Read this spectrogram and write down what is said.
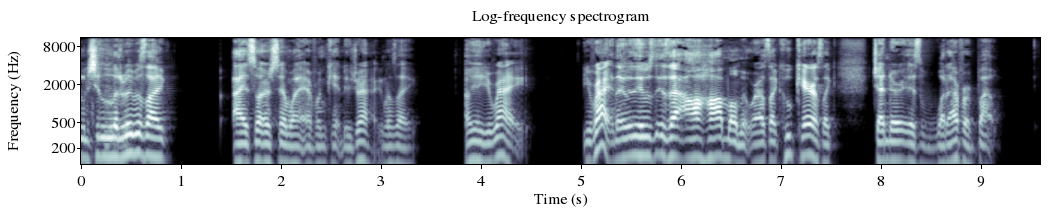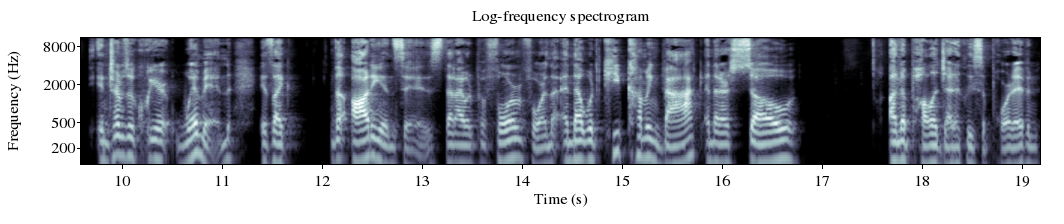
And she literally was like, I just don't understand why everyone can't do drag. And I was like, oh yeah, you're right. You're right. Was, it was, it was that aha moment where I was like, who cares? Like, gender is whatever. But in terms of queer women, it's like the audiences that I would perform for and that, and that would keep coming back and that are so unapologetically supportive and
